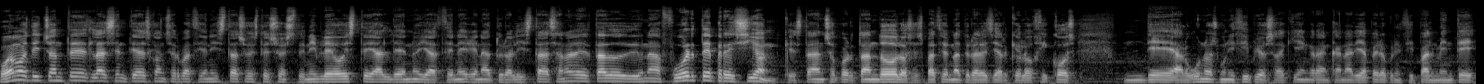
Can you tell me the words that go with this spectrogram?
como hemos dicho antes, las entidades conservacionistas Oeste Sostenible, Oeste Aldeano y Acenegue Naturalistas han alertado de una fuerte presión que están soportando los espacios naturales y arqueológicos de algunos municipios aquí en Gran Canaria, pero principalmente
